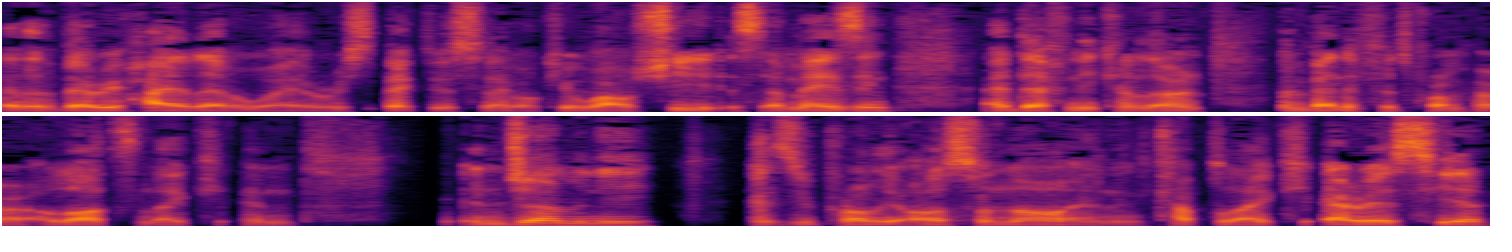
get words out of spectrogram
at a very high level where I respect you. It's like, okay, wow, she is amazing. I definitely can learn and benefit from her a lot. Like in in Germany, as you probably also know, and in a couple like areas here,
